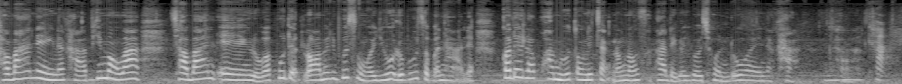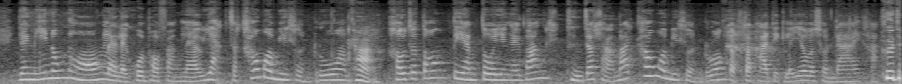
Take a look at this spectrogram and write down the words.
ชาวบ้านเองนะคะ พี่มองว่าชาวบ้านเองหรือว่าผู้เดือดร้อนไม่ใช่ผู้สูงอายุ หรือผู้ประสบปัญหาเนี่ยก็ได้รับความรู้ตรงนี้จากน้องๆสภาเด็กและเยาวชนด้วยนะคะ ค่ะค่ะ อย่างนี้น้องๆ หลาย ๆ คนพอฟังแล้ว อยากจะเข้ามามีส่วนร่วม ค่ะ เขาจะต้องเตรียมตัวยังไงบ้าง ถึงจะสามารถเข้ามามีส่วนร่วมกับสภาเด็กและเยาวชนได้ค่ะ คือจ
